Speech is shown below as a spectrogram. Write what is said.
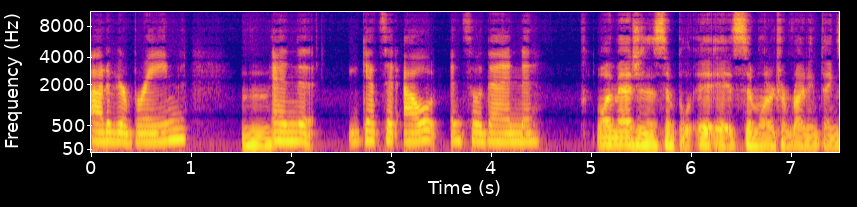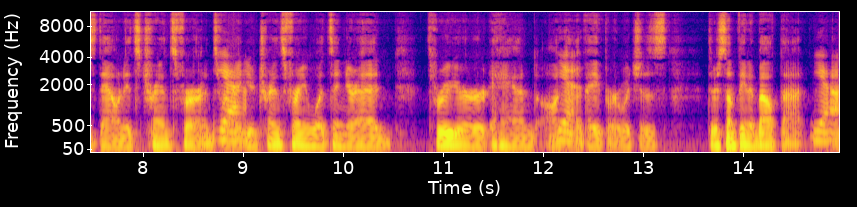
out of your brain Mm-hmm. and gets it out and so then Well, I imagine it's simple. It's similar to writing things down. It's transference, right? You're transferring what's in your head through your hand onto the paper, which is there's something about that yeah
